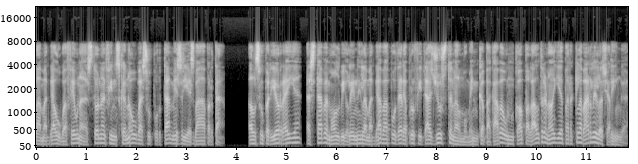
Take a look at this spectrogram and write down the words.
La ho va fer una estona fins que no ho va suportar més i es va apartar. El superior reia, estava molt violent i la Magà va poder aprofitar just en el moment que pagava un cop a l'altra noia per clavar-li la xeringa.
